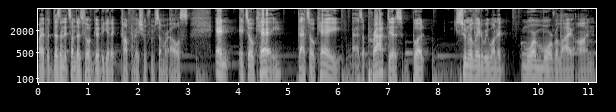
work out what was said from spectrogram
right? But doesn't it sometimes feel good to get a confirmation from somewhere else? And it's okay. That's okay as a practice, but sooner or later we want to more and more rely on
